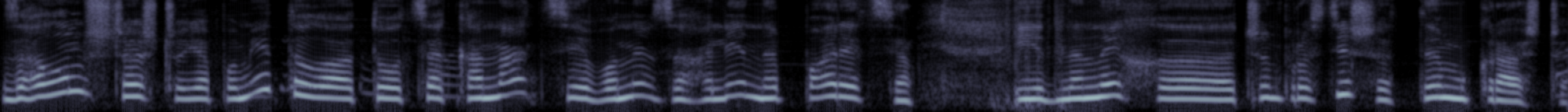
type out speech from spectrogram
Загалом, ще що я помітила, то це канадці, вони взагалі не паряться. І для них е, чим простіше, тим краще.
